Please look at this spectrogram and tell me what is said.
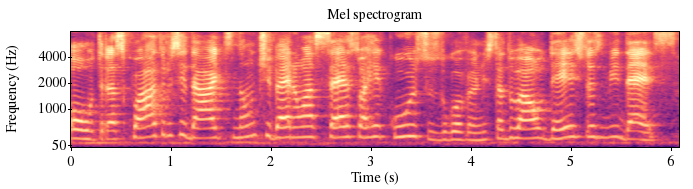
Outras quatro cidades não tiveram acesso a recursos do governo estadual desde 2010.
